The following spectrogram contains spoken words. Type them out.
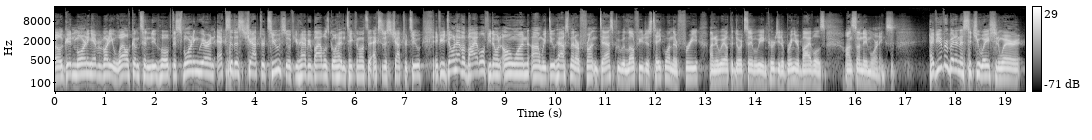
Well, good morning, everybody. Welcome to New Hope. This morning we are in Exodus chapter 2. So if you have your Bibles, go ahead and take them out to Exodus chapter 2. If you don't have a Bible, if you don't own one, um, we do have some at our front desk. We would love for you to just take one. They're free on your way out the door today, but we encourage you to bring your Bibles on Sunday mornings. Have you ever been in a situation where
